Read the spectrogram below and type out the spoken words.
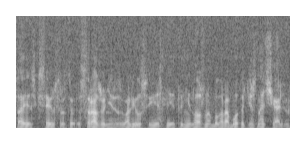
Советский Союз раз- сразу не развалился, если это не должно было работать изначально.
